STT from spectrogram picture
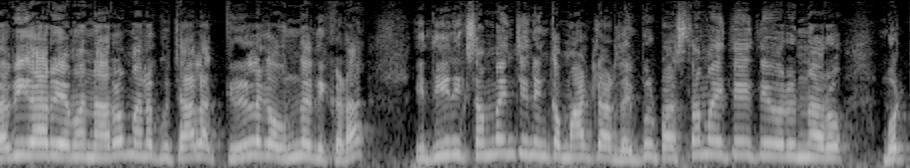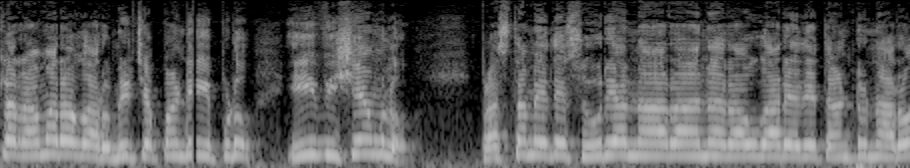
రవి గారు ఏమన్నారో మనకు చాలా క్లియర్గా ఉన్నది ఇక్కడ. ఈ దీనికి సంబంధించి ఇంకా మాట్లాడదాం. ఇప్పుడు ప్రస్తుతం అయితే అయితే ఎవరు ఉన్నారో బొట్ల రామారావు గారు మీరు చెప్పండి. ఇప్పుడు ఈ విషయంలో ప్రస్తుతం అయితే సూర్యనారాయణరావు గారు ఏదైతే అంటున్నారో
